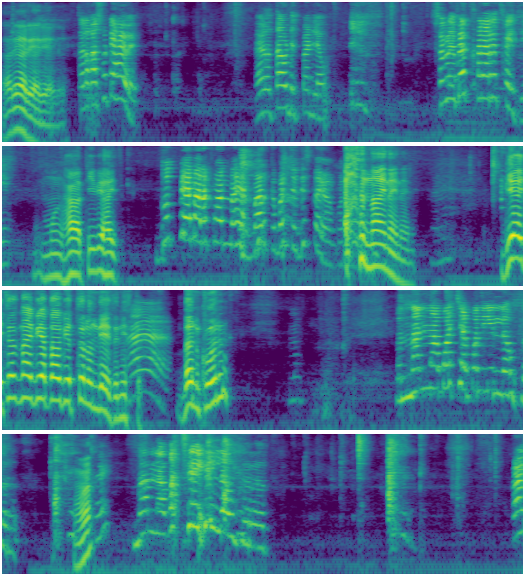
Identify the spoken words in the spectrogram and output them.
अरे अरे अरे अरे. त्याला का सुट्या हवे तावडीत पडल्यावर. सगळे बेत खाणारच खायचे मग हा ती बी आहेच. दूध कोण नाही? बारक बच्चे दिसतंय का कोण? नाही नाही नाही बियायचंच नाही बियाता बेत चलून द्यायचं नुसतं. हा. दणकून पण नन्ना बच्चा पण येईल लवकरच. हा? नन्ना बच्चा येईल लवकरच. काय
